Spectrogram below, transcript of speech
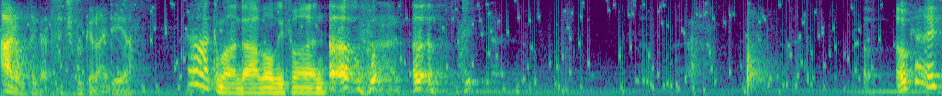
I don't think that's such a good idea. Oh, come on, Dom, it'll be fun. Uh, wh- uh, okay.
